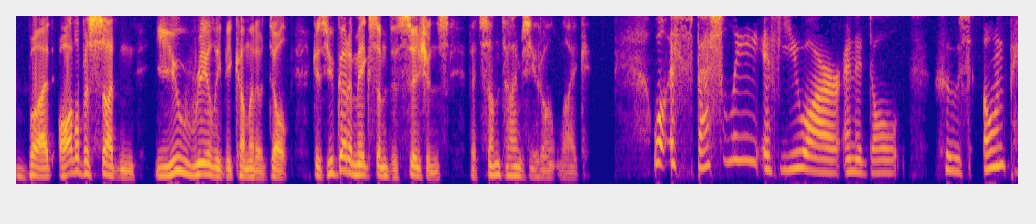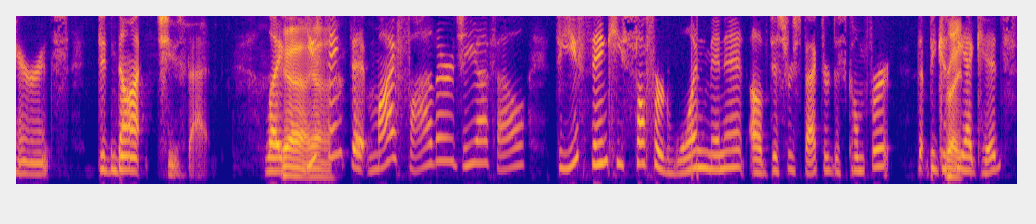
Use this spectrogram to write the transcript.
but all of a sudden you really become an adult because you've got to make some decisions that sometimes you don't like. Well, especially if you are an adult whose own parents did not choose that. Like, Yeah, you yeah. think that my father, GFL, do you think he suffered one minute of disrespect or discomfort that because Right. he had kids?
